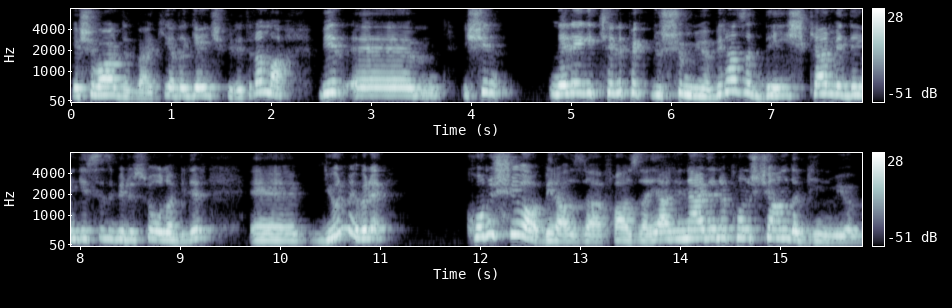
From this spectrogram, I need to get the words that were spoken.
Yaşı vardır belki ya da genç biridir ama bir e, işin nereye gideceğini pek düşünmüyor. Biraz da değişken ve dengesiz birisi olabilir. Ee, diyorum ya böyle konuşuyor biraz daha fazla. Yani nerede ne konuşacağını da bilmiyor.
